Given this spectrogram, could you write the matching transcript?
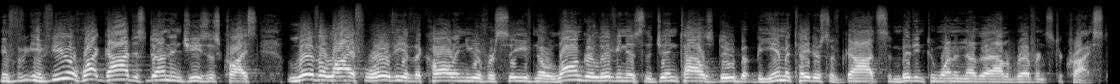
in view of what God has done in Jesus Christ, live a life worthy of the calling you have received, no longer living as the Gentiles do, but be imitators of God, submitting to one another out of reverence to Christ.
